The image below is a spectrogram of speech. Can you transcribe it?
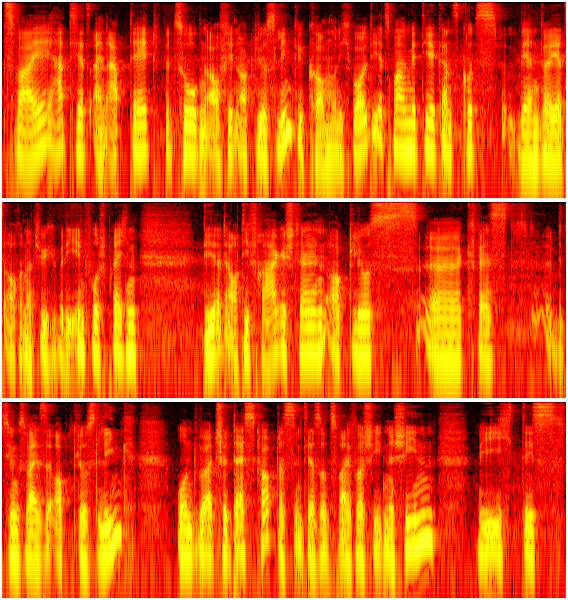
2 hat jetzt ein Update bezogen auf den Oculus Link gekommen. Und ich wollte jetzt mal mit dir ganz kurz, während wir jetzt auch natürlich über die Info sprechen, die halt auch die Frage stellen, Oculus äh, Quest beziehungsweise Oculus Link und Virtual Desktop, das sind ja so zwei verschiedene Schienen, wie ich das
